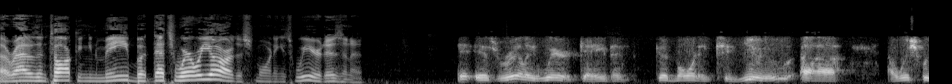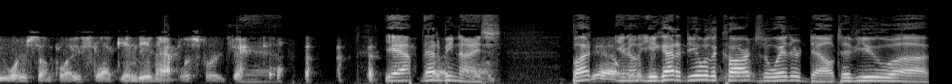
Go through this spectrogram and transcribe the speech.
uh, rather than talking to me, but that's where we are this morning. It's weird, isn't it? It is really weird, Gabe, and good morning to you. Uh, I wish we were someplace like Indianapolis, for example. Yeah, yeah that'd be nice. But yeah, you know, you got to deal with the cards the way they're dealt. Have you uh,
